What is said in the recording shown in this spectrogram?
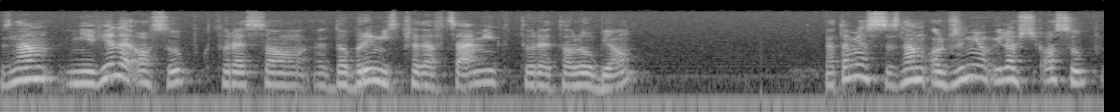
Znam niewiele osób, które są dobrymi sprzedawcami, które to lubią. Natomiast znam olbrzymią ilość osób,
